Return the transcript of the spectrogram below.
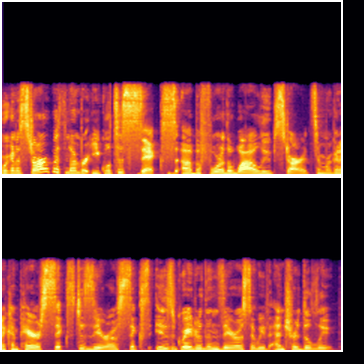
we're going to start with number equal to 6 uh, before the while loop starts and we're going to compare 6 to 0. 6 is greater than 0 so we've entered the loop.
